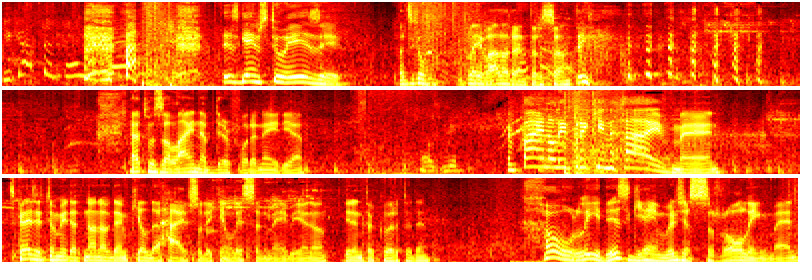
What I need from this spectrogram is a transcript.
You got the double. This game's too easy. Let's go play Valorant or something. that was a lineup there for an aid, yeah. That was good. And finally freaking Hive, man. It's crazy to me that none of them killed the Hive so they can listen maybe, you know? Didn't occur to them. Holy, this game, we're just rolling, man.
